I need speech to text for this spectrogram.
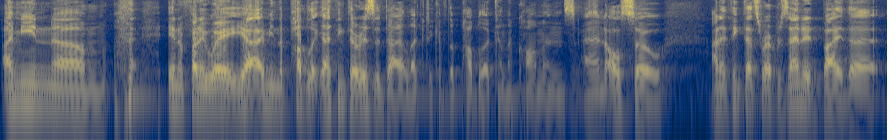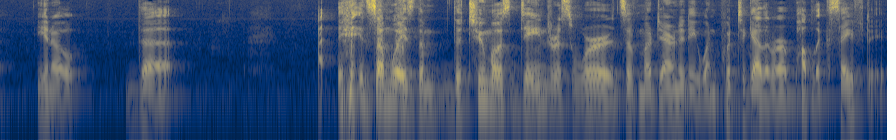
I mean, um, in a funny way, yeah. I mean, the public. I think there is a dialectic of the public and the commons, and also, and I think that's represented by the, you know, the. In some ways, the the two most dangerous words of modernity, when put together, are public safety.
